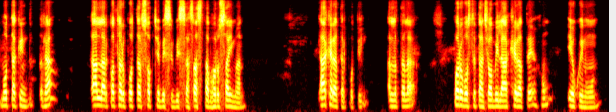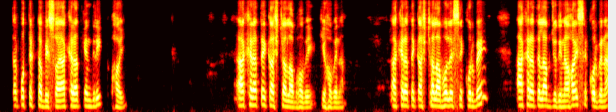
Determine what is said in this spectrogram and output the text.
মোত্তাকিনরা আল্লাহর কথার উপর তার সবচেয়ে বেশি বিশ্বাস, আস্থা, ভরসা ইমান আখেরাতের প্রতি আল্লাহ তালা পরবর্তীতে আছে অবিলা আখেরাতে হুম ইউকিনুন। তার প্রত্যেকটা বিষয় আখেরাত কেন্দ্রিক হয়। আখেরাতে কাজটা লাভ হবে কি হবে না? আখেরাতে কাজটা লাভ হলে সে করবে, আখেরাতে লাভ যদি না হয় সে করবে না।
